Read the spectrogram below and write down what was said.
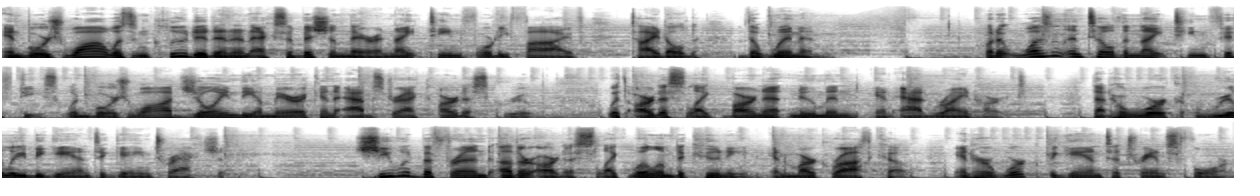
and Bourgeois was included in an exhibition there in 1945 titled The Women. But it wasn't until the 1950s when Bourgeois joined the American Abstract Artists Group with artists like Barnett Newman and Ad Reinhardt that her work really began to gain traction. She would befriend other artists like Willem de Kooning and Mark Rothko, and her work began to transform,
